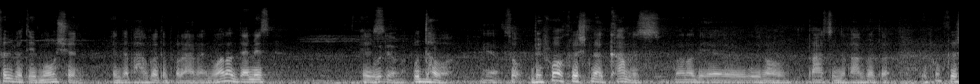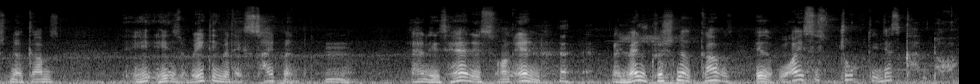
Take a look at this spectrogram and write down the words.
filled with emotion in the Bhagavata Purana. And one of them is, is Uddhava. Uddhava. Yes. So before Krishna comes, one of the uh, you know parts in the Bhagavata, before Krishna comes, he, he is waiting with excitement, and his hair is on end. and when Krishna comes, his voice is choked; he just can't talk.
